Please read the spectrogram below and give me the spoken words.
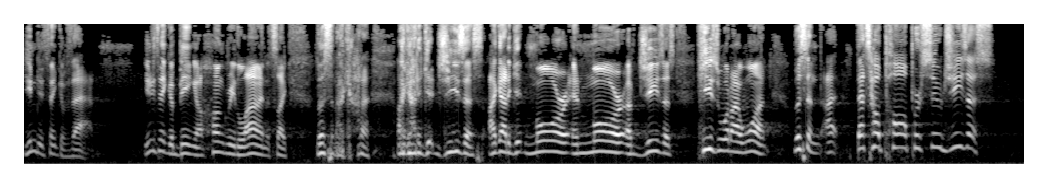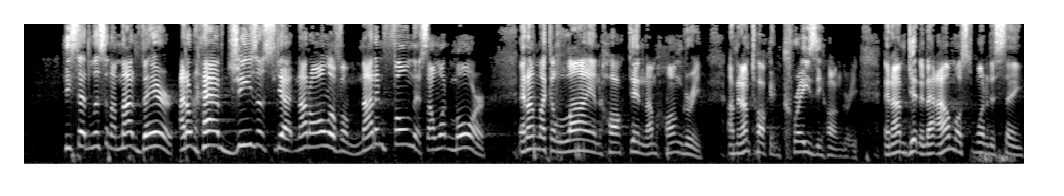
you need to think of that. You need to think of being a hungry lion that's like, listen, I gotta, I gotta get Jesus. I gotta get more and more of Jesus. He's what I want. Listen, I, that's how Paul pursued Jesus. He said, Listen, I'm not there. I don't have Jesus yet. Not all of them. Not in fullness. I want more. And I'm like a lion hawked in and I'm hungry. I mean, I'm talking crazy hungry. And I'm getting it. I almost wanted to sing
